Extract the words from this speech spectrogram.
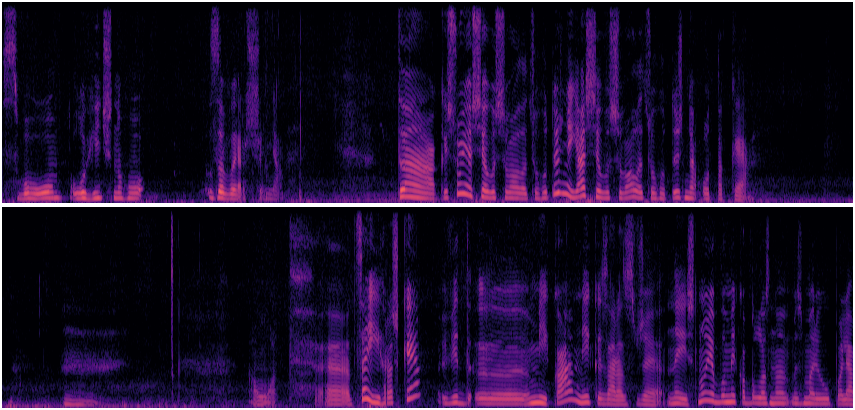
свого логічного завершення. Так, і що я ще вишивала цього тижня? Я ще вишивала цього тижня отаке. От. Е, Це іграшки від е, Міка. Міки зараз вже не існує, бо Міка була з, з Маріуполя.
